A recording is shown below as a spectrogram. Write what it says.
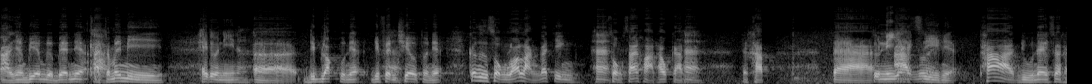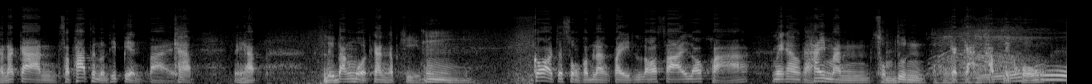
อ่าอย่าง BM หรือเบนซ์เนี่ยครับอาจจะไม่มี ไอ้ตัวนี้นะ ดิฟล็อกตัวเนี้ย differential ตัวเนี้ยก็คือส่งล้อหลังก็จริง ฮะส่งซ้ายขวาเท่ากันฮะนะครับ แต่ ตัวนี้แยก RC ด้วยเนี่ยถ้าอยู่ในสถานการณ์สภาพถนนที่เปลี่ยนไปครับ นะครับ หรือบางโหมดการขับขี่อืมก็จะส่งกำลังไปล้อซ้ายล้อขวา ไม่เท่ากัน ให้มันสมดุลกับการขับในโค้ง โอ้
